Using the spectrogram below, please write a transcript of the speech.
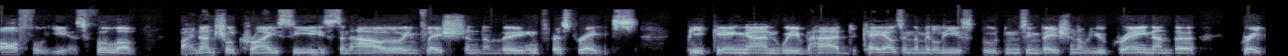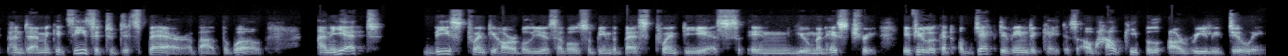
awful years full of financial crises and now inflation and the interest rates peaking. And we've had chaos in the Middle East, Putin's invasion of Ukraine, and the great pandemic. It's easy to despair about the world. And yet, these 20 horrible years have also been the best 20 years in human history. If you look at objective indicators of how people are really doing,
